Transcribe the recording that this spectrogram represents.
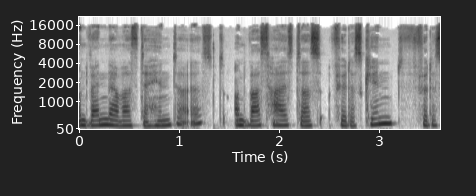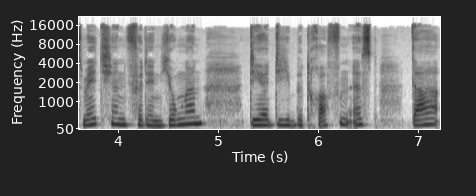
und wenn da was dahinter ist, und was heißt das für das Kind, für das Mädchen, für den Jungen, der die betroffen ist, da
